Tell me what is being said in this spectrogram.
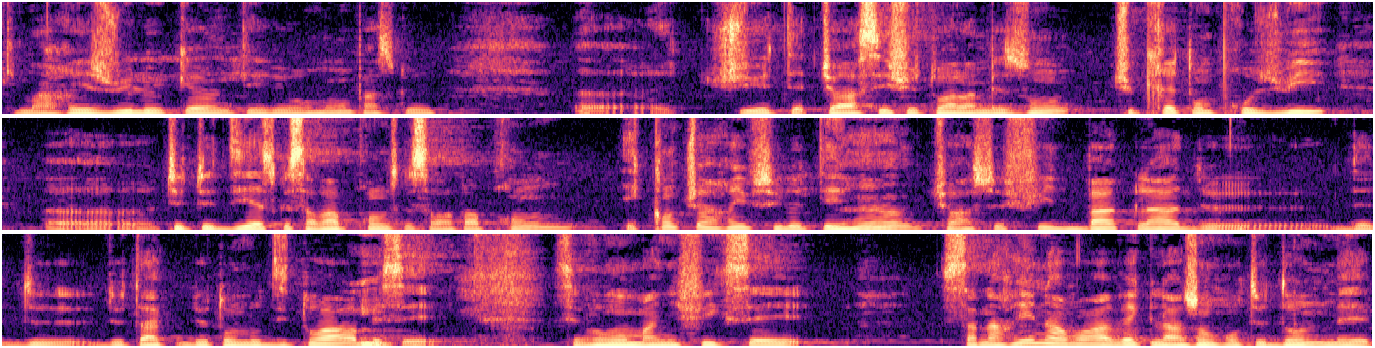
qui m'a réjoui le cœur intérieurement parce que euh, tu, étais, tu es assis chez toi à la maison, tu crées ton produit, euh, tu te dis est-ce que ça va prendre, est-ce que ça va pas prendre? Et quand tu arrives sur le terrain, tu as ce feedback là de de de, de, ta, de ton auditoire, mais c'est c'est vraiment magnifique. C'est ça n'a rien à voir avec l'argent qu'on te donne, mais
